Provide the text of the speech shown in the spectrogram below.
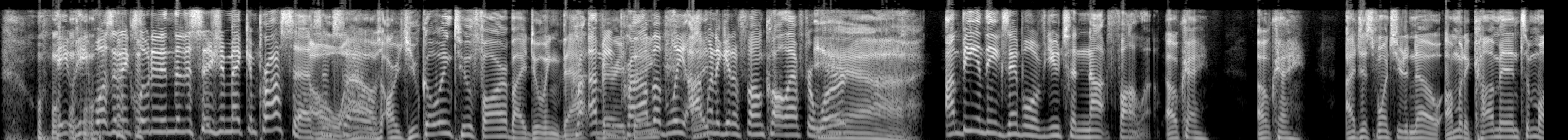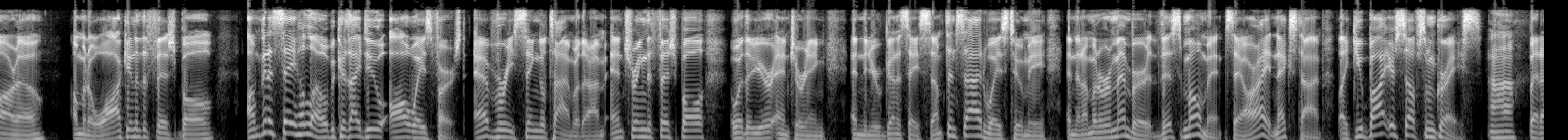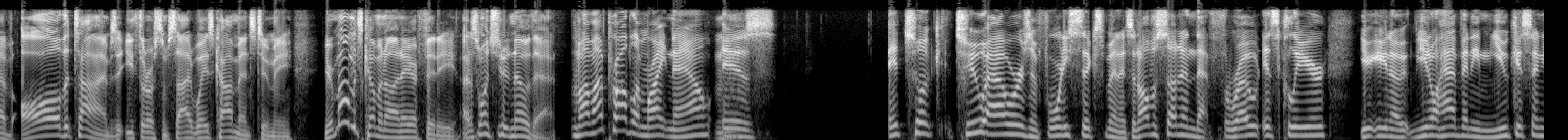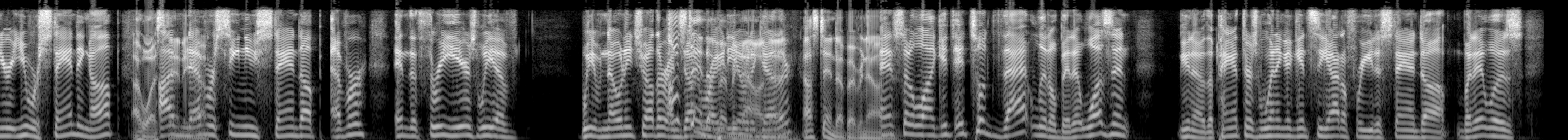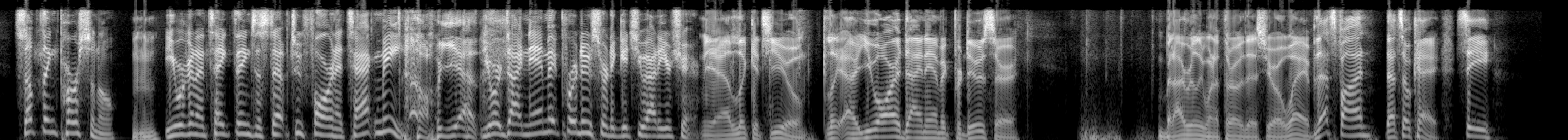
he, he wasn't included in the decision making process. Oh And so- wow! Are you going too far by doing that? I mean, very thing? probably. I'm going to get a phone call after work. Yeah. I'm being the example of you to not follow. Okay. Okay. I just want you to know I'm going to come in tomorrow. I'm going to walk into the fishbowl. I'm going to say hello because I do always first, every single time, whether I'm entering the fishbowl or whether you're entering, and then you're going to say something sideways to me, and then I'm going to remember this moment. Say, all right, next time. Like you bought yourself some grace. Uh huh. But of all the times that you throw some sideways comments to me, your moment's coming on air, Fitty. I just want you to know that. My my problem right now Mhm. is it took two hours and 46 minutes, and all of a sudden that throat is clear. You you know you don't have any mucus in your. You were standing up. I was standing I've never up. seen you stand up ever in the three years we have we have known each other and I'll done radio together. I'll stand up every now and, then. And so like it, it took that little bit. It wasn't, you know, the Panthers winning against Seattle for you to stand up, but it was something personal. Mhm. You were going to take things a step too far and attack me, Oh yeah. your dynamic producer, to get you out of your chair. Yeah, look at you. Uh, you are a dynamic producer. But I really want to throw this your way. But that's fine. That's okay. See,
